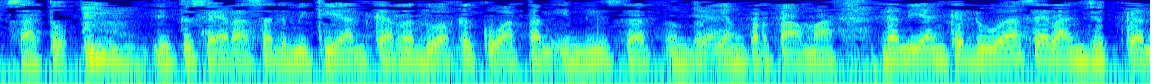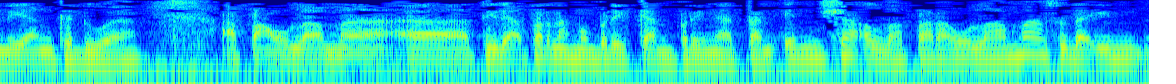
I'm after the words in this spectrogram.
Satu, itu saya rasa demikian karena dua kekuatan ini Ustaz untuk Ya. yang pertama dan yang kedua saya lanjutkan yang kedua. Apa ulama eh, tidak pernah memberikan peringatan? Insya Allah para ulama sudah in-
